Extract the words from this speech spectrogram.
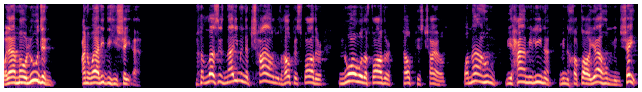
وَلَا مَوْلُودٍ عَنْ وَالِدِهِ شَيْئًا Allah says, not even the child will help his father, nor will the father help his child. وَمَا هُمْ بِحَامِلِينَ مِنْ خَطَايَاهُمْ مِنْ شَيْءٍ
